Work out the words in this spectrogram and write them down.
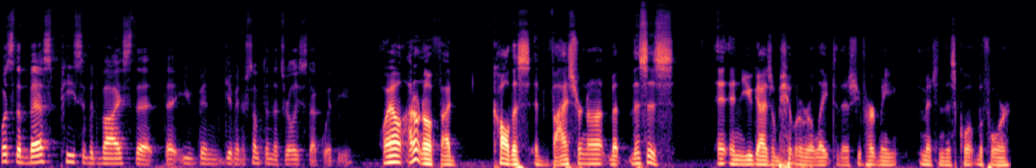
what's the best piece of advice that that you've been given, or something that's really stuck with you? Well, I don't know if I'd call this advice or not, but this is, and, and you guys will be able to relate to this. You've heard me mention this quote before.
